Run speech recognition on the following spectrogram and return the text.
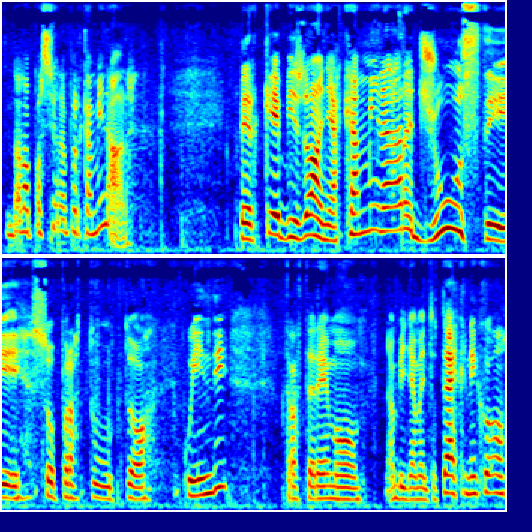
dalla passione per camminare. Perché bisogna camminare giusti soprattutto. Quindi tratteremo abbigliamento tecnico,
